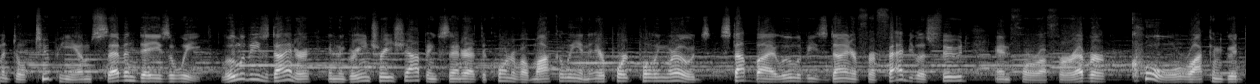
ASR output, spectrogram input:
until 2 p.m. seven days a week. Lulabee's Diner in the Green Tree Shopping Center at the corner of Immokalee and Airport Pulling Roads. Stop by Lulabee's Diner for fabulous food and for a forever cool rockin' good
